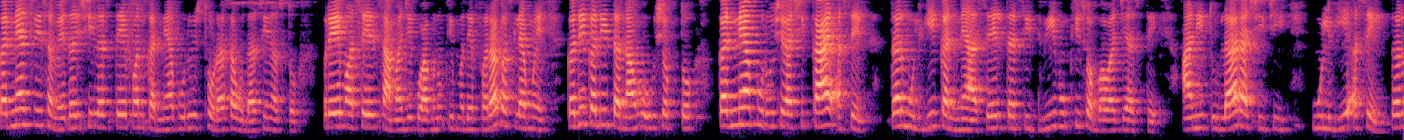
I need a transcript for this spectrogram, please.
कन्या स्त्री संवेदनशील असते पण कन्या पुरुष थोडासा उदासीन असतो. प्रेम असेल सामाजिक वागणुकीमध्ये फरक असल्यामुळे कधीकधी तणाव होऊ शकतो. कन्या पुरुष राशी काय असेल? तर मुलगी कन्या असेल तर ती द्विमुखी स्वभावाची असते. आणि तुला राशीची मुलगी असेल तर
